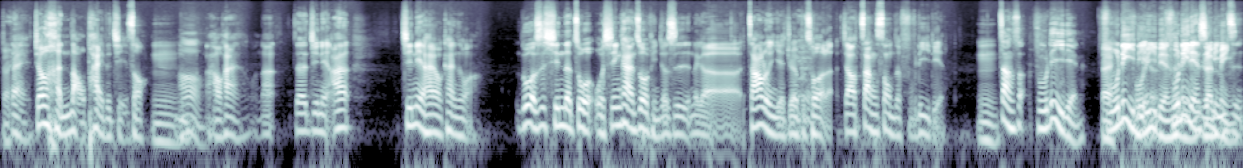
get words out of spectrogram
对，就很老派的节奏。嗯，哦，好看。那这今年啊，今年还有看什么？如果是新的作，我新看的作品就是那个张伦也觉得不错了，叫《葬送的芙莉莲》。嗯，葬送芙莉莲，芙莉莲，芙莉莲是名字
